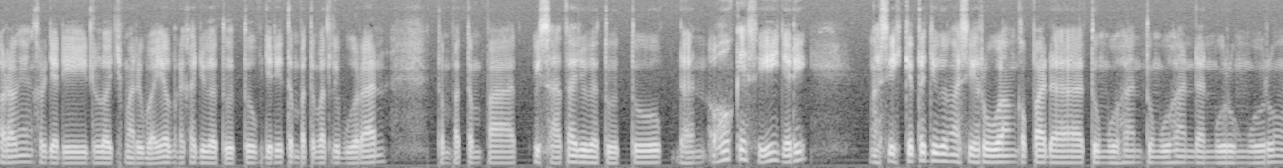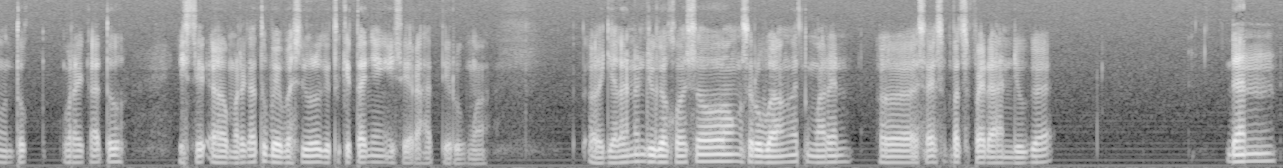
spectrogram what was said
orang yang kerja di The Lodge Maribaya mereka juga tutup. Jadi tempat-tempat liburan tempat-tempat wisata juga tutup. Dan oke okay sih jadi ngasih kita juga ngasih ruang kepada tumbuhan-tumbuhan dan burung-burung untuk mereka tuh isti uh, mereka tuh bebas dulu gitu. Kitanya yang istirahat di rumah. Uh, jalanan juga kosong seru banget. Kemarin uh, saya sempat sepedahan juga. Dan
